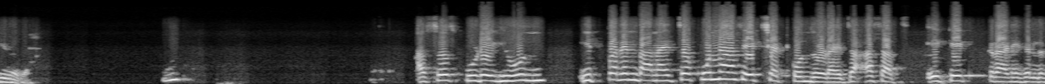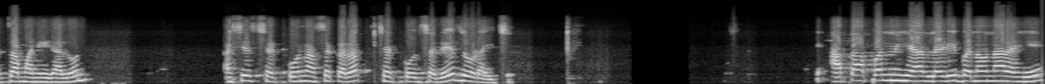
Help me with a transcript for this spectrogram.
ही बघा. असंच पुढे घेऊन इथपर्यंत आणायचं. पुन्हा एक षटकोन जोडायचा. असाच. एक एक राणी कलरचा मणी घालून असेच षटकोन असं करत षटकोन सगळे जोडायचे. आता आपण ह्या लढी बनवणार आहे.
